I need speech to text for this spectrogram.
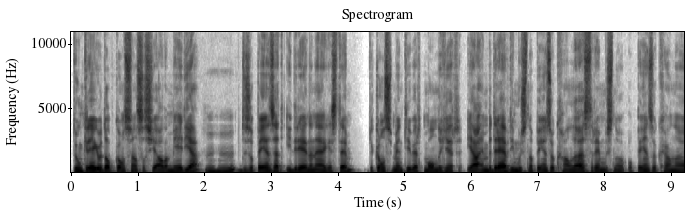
Toen kregen we de opkomst van sociale media. Mm -hmm. Dus opeens had iedereen een eigen stem. De consument die werd mondiger. Ja, en bedrijven die moesten opeens ook gaan luisteren en moesten opeens ook gaan uh,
